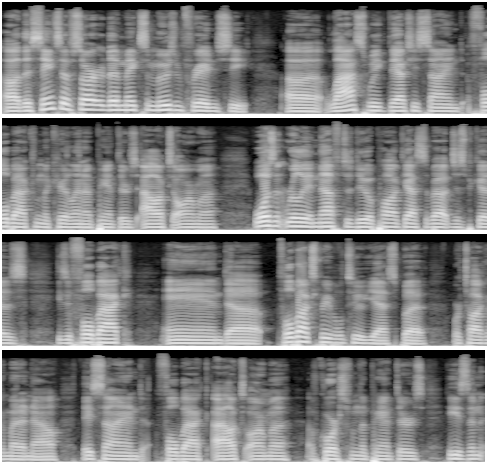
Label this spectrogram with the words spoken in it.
Uh, the Saints have started to make some moves in free agency. Uh, last week, they actually signed fullback from the Carolina Panthers, Alex Armah. Wasn't really enough to do a podcast about just because he's a fullback, and uh, fullbacks people too, yes, but we're talking about it now. They signed fullback Alex Armah, of course, from the Panthers. He's an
